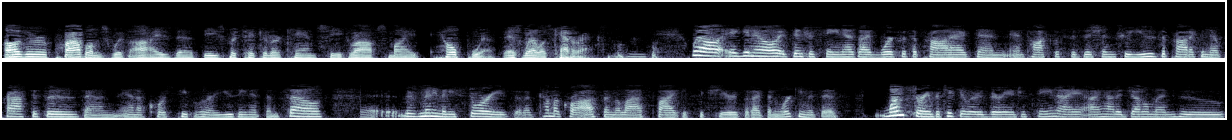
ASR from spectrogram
other problems with eyes that these particular Can-C drops might help with, as well as cataracts. Mm-hmm. Well, eh, you know, it's interesting as I've worked with the product and, and talked with physicians who use the product in their practices and, and of course people who are using it themselves. Uh, there's many, many stories that I've come across in the last five to six years that I've been working with this. One story in particular is very interesting. I, I had a gentleman who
